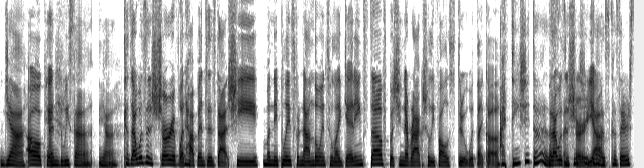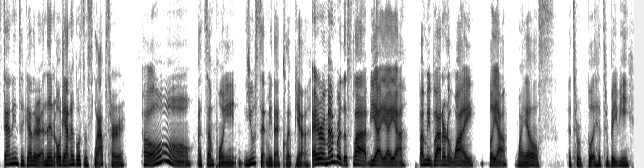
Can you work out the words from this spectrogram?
Yeah. Oh, okay. And Luisa, yeah. Because I wasn't sure if what happens is that she manipulates Fernando into like getting stuff, but she never actually follows through with like a. I think she does. But I wasn't sure, yeah. Because they're standing together. And then Oriana goes and slaps her Oh, at some point. You sent me that clip. Yeah. I remember the slap. Yeah, yeah, yeah. I mean, but I don't know why. But yeah. Why else? It's her butt hits her baby.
